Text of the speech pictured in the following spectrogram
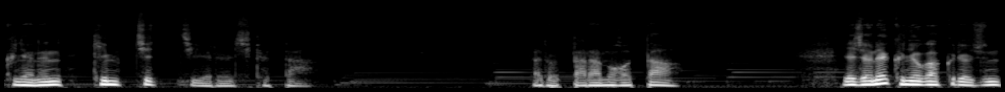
그녀는 김치찌개를 시켰다. 나도 따라 먹었다. 예전에 그녀가 끓여준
